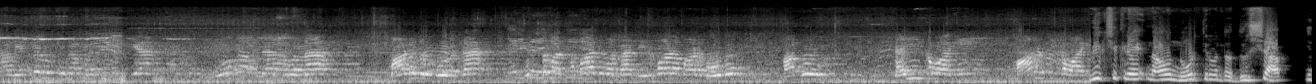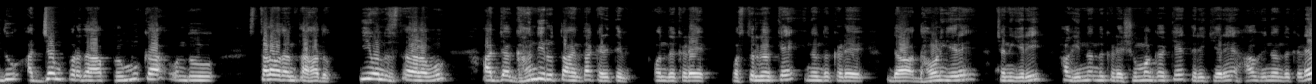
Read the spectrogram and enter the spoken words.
ನಾವೆಲ್ಲರೂ ಕೂಡ ಮಾಡೋದ್ರ ಮೂಲಕ ಉತ್ತಮ ಸಮಾಜವನ್ನ ನಿರ್ಮಾಣ ಮಾಡಬಹುದು ಹಾಗೂ ದೈಹಿಕವಾಗಿ ಮಾನಸಿಕವಾಗಿ ವೀಕ್ಷಕರೇ, ನಾವು ನೋಡ್ತಿರುವಂತಹ ದೃಶ್ಯ ಇದು ಅಜ್ಜಂಪುರದ ಪ್ರಮುಖ ಒಂದು ಸ್ಥಳವಾದಂತಹದು. ಈ ಒಂದು ಸ್ಥಳವು ಅಜ್ಜ ಗಾಂಧಿ ವೃತ್ತ ಅಂತ ಕರಿತೇವೆ. ಒಂದು ಕಡೆ ವಸ್ತುರ್ಗಕ್ಕೆ ಇನ್ನೊಂದು ಕಡೆ ದಾವಣಗೆರೆ, ಚನ್ನಗಿರಿ, ಹಾಗೂ ಇನ್ನೊಂದು ಕಡೆ ಶಿವಮೊಗ್ಗಕ್ಕೆ, ತರೀಕೆರೆ, ಹಾಗೂ ಇನ್ನೊಂದು ಕಡೆ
